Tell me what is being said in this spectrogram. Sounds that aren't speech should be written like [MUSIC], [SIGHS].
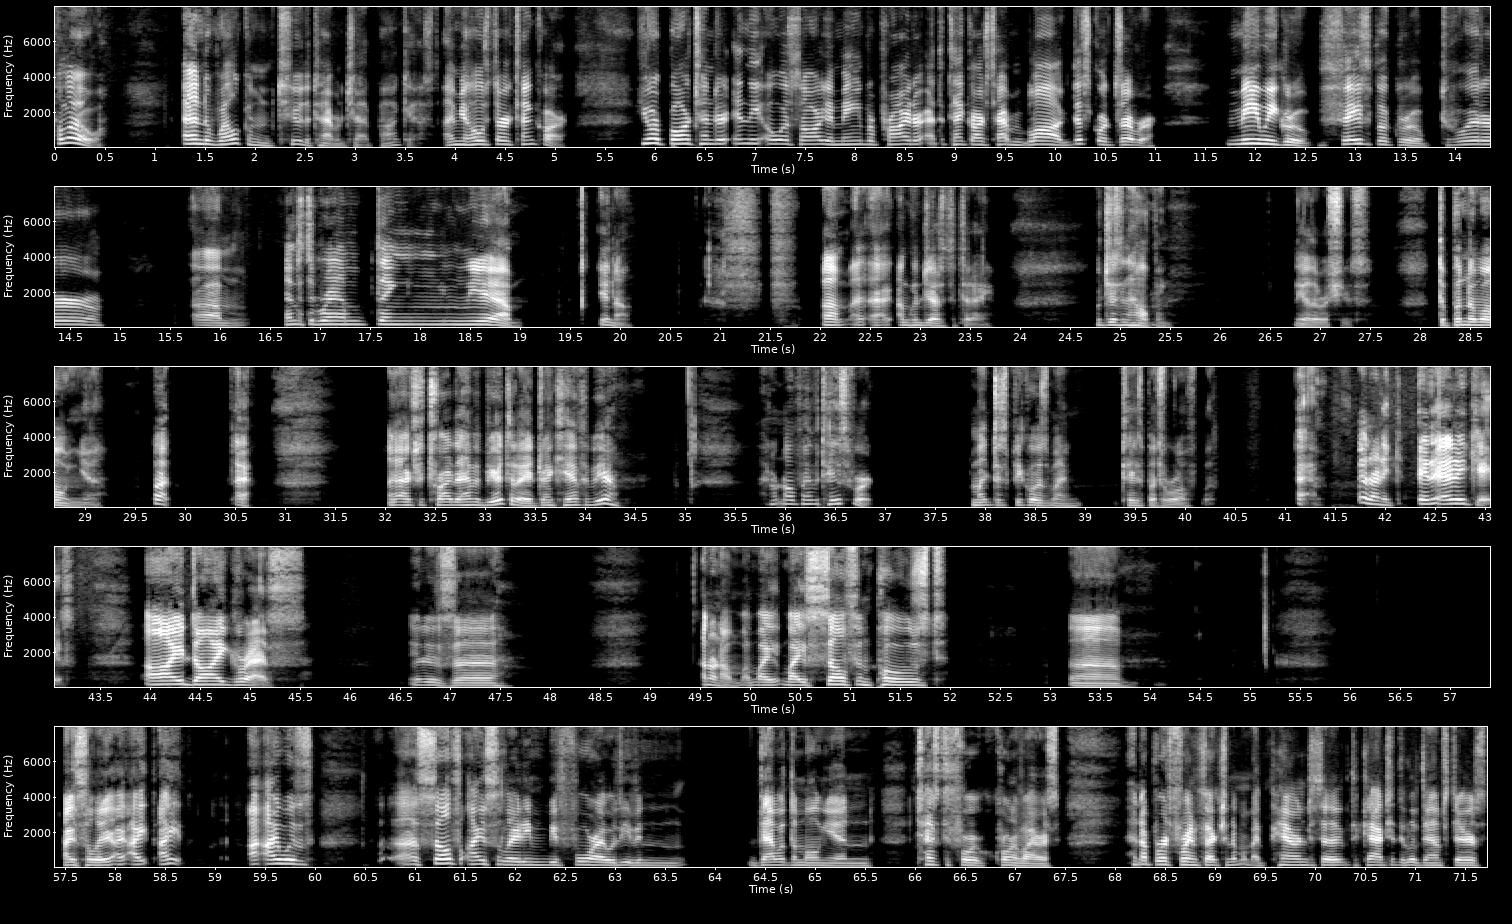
Hello, and welcome to the Tavern Chat podcast. I'm your host, Erik Tenkar, your bartender in the OSR, your main proprietor at the Tenkar's Tavern blog, Discord server, MeWe group, Facebook group, Twitter, um, Instagram thing. Yeah, you know. Um, I, I, I'm congested today, which isn't helping the other issues. The pneumonia. But, eh. I actually tried to have a beer today. I drank half a beer. I don't know if I have a taste for it. Might just because my taste buds are off, but eh. in any in any case, I digress. It is uh I don't know, my my self-imposed uh, isolate I I I I was uh, self-isolating before I was even down with pneumonia and tested for coronavirus. An upper respiratory infection. I want my parents to, to catch it. They live downstairs.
